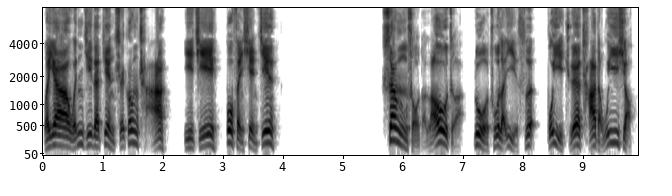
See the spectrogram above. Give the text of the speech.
我要文吉的电池工厂以及部分现金。”上手的老者露出了一丝不易觉察的微笑。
